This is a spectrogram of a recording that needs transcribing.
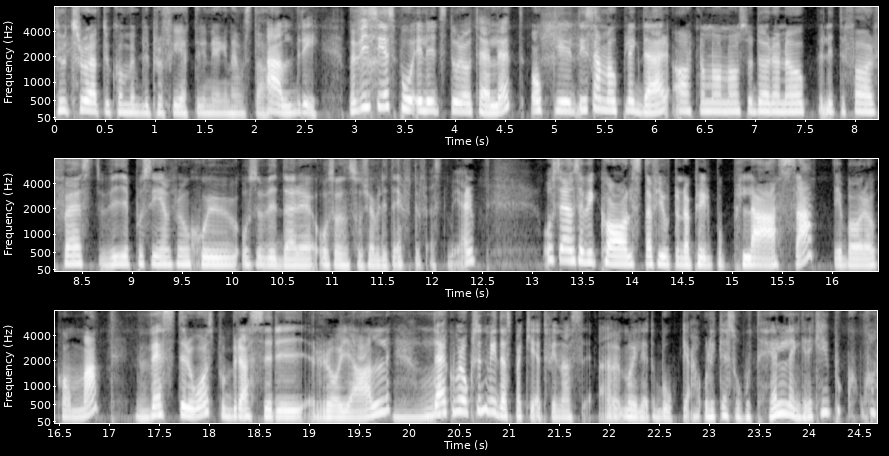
Du tror att du kommer bli profet i din egen hemstad? Aldrig. Men vi ses på Elite Stora Hotellet och eh, det är samma upplägg där. 18.00 står dörrarna upp, lite förfest, vi är på scen från sju och så vidare och sen så kör vi lite efterfest med er. Och sen så är vi Karlstad 14 april på Plaza. Det är bara att komma. Västerås på Brasserie Royal. Där kommer också ett middagspaket finnas eh, möjlighet att boka. Och likaså hotellen. Ni kan ju kom,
